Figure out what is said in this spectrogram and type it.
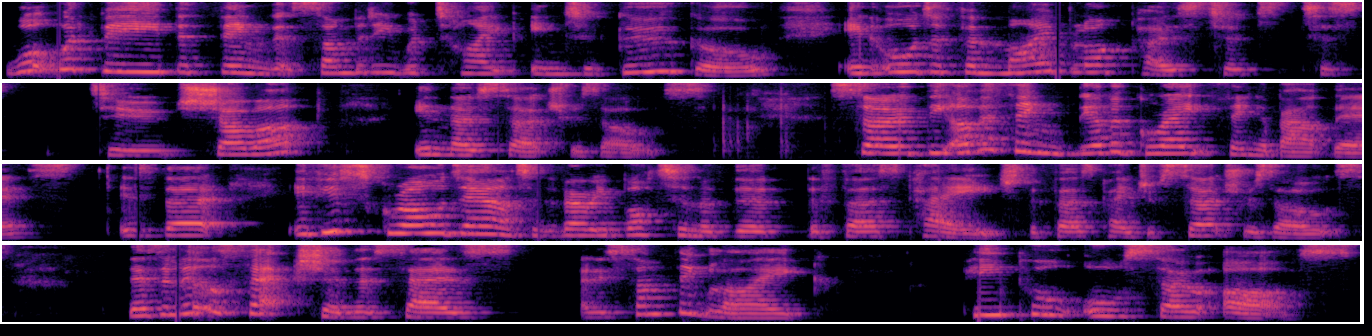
what would be the thing that somebody would type into Google in order for my blog post to, to, to show up in those search results? So, the other thing, the other great thing about this is that if you scroll down to the very bottom of the, the first page, the first page of search results, there's a little section that says, and it's something like, people also ask.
